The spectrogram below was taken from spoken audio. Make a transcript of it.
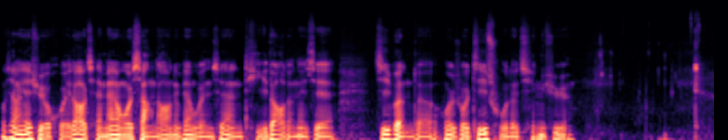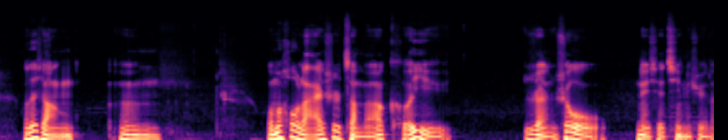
我想也许回到前面我想到那篇文献提到的那些基本的或者说基础的情绪，我在想，嗯，我们后来是怎么可以忍受那些情绪的，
